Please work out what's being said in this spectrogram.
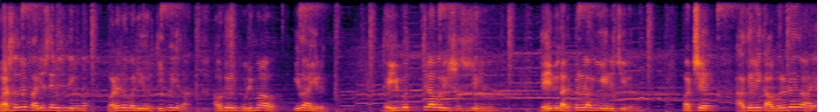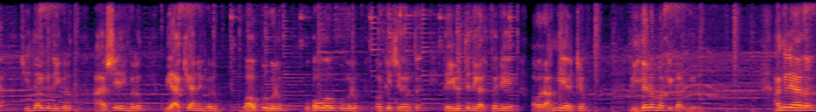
വാസ്തവത്തിൽ പരിസരിച്ചിരുന്ന വളരെ വലിയൊരു തിന്മ ഇതാണ് അവരുടെ ഒരു പുളിമാവ് ഇതായിരുന്നു. ദൈവത്തിൽ അവർ വിശ്വസിച്ചിരുന്നു ദൈവ കൽപ്പനകൾ അംഗീകരിച്ചിരുന്നു. പക്ഷേ അതിലേക്ക് അവരുടേതായ ചിന്താഗതികളും ആശയങ്ങളും വ്യാഖ്യാനങ്ങളും വകുപ്പുകളും ഉപവകുപ്പുകളും ഒക്കെ ചേർത്ത് ദൈവത്തിന്റെ കൽപ്പനയെ അവർ അങ്ങേയറ്റം വികലമാക്കി കളഞ്ഞിരുന്നു. അങ്ങനെ അത്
